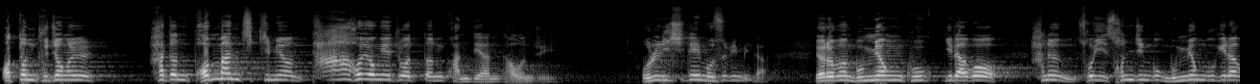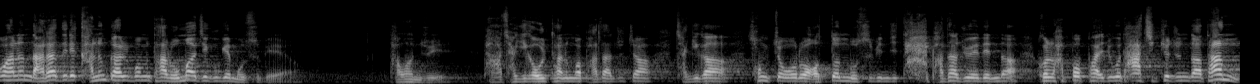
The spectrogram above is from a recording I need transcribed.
어떤 부정을 하던 법만 지키면 다 허용해 주었던 관대한 다원주의. 오늘 이 시대의 모습입니다. 여러분 문명국이라고 하는 소위 선진국 문명국이라고 하는 나라들의 가는 가를 보면 다 로마 제국의 모습이에요. 다원주의. 다 자기가 옳다는 거 받아주자. 자기가 성적으로 어떤 모습인지 다 받아줘야 된다. 그걸 합법화해주고 다 지켜준다. 단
